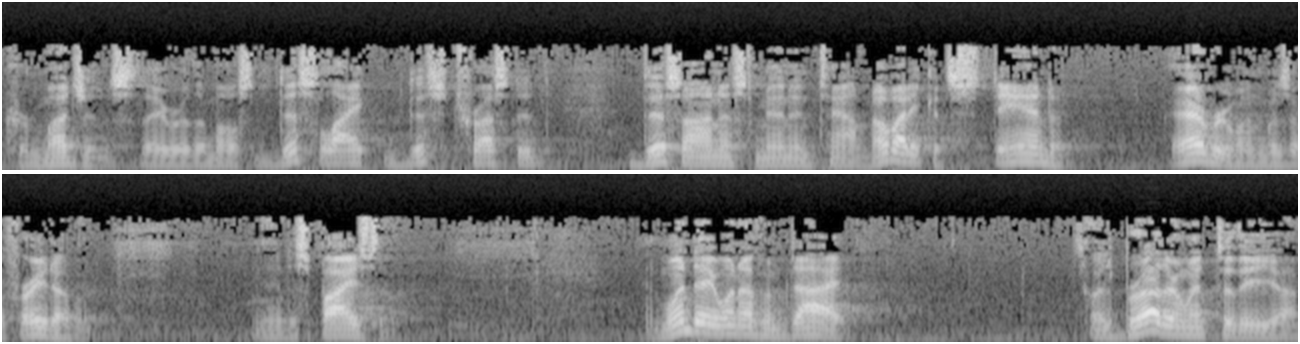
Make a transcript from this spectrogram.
curmudgeons. They were the most disliked, distrusted, dishonest men in town. Nobody could stand them. Everyone was afraid of them and despised them. And one day one of them died. So his brother went to the uh,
